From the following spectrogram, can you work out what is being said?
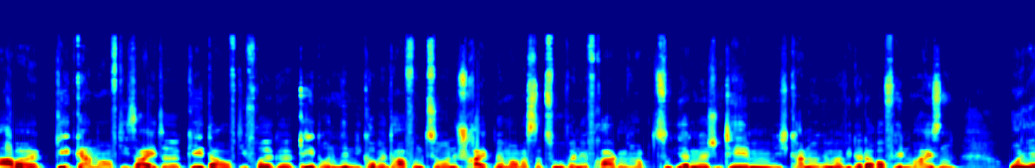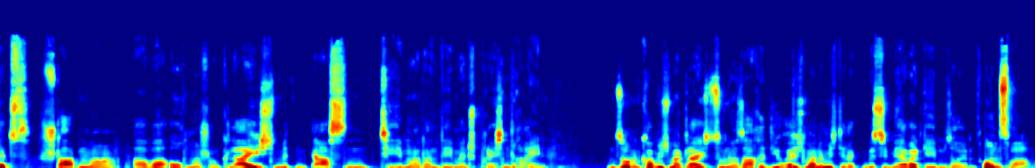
Aber geht gerne mal auf die Seite, geht da auf die Folge, geht unten in die Kommentarfunktion, schreibt mir mal was dazu, wenn ihr Fragen habt zu irgendwelchen Themen. Ich kann nur immer wieder darauf hinweisen. Und jetzt starten wir aber auch mal schon gleich mit dem ersten Thema dann dementsprechend rein. Und somit komme ich mal gleich zu einer Sache, die euch mal nämlich direkt ein bisschen Mehrwert geben soll. Und zwar,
